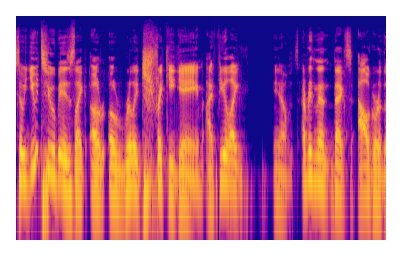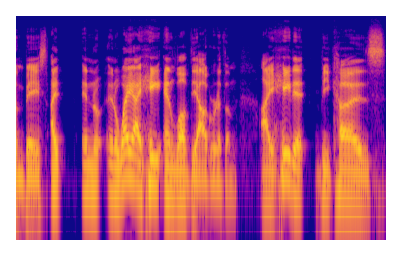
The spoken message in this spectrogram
So YouTube is like a, a really tricky game. I feel like you know everything that, that's algorithm based. I in in a way I hate and love the algorithm. I hate it because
